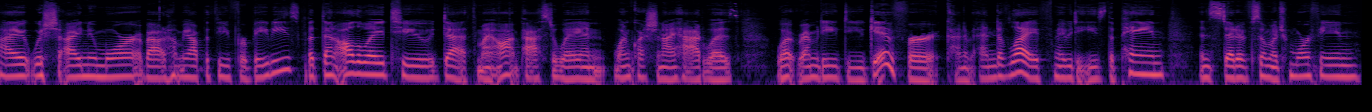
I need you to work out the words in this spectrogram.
I wish I knew more about homeopathy for babies. But then, all the way to death, my aunt passed away, and one question I had was, What remedy do you give for kind of end of life? Maybe to ease the pain instead of so much morphine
